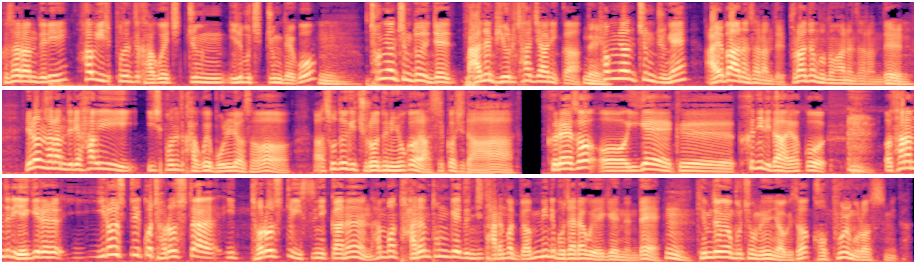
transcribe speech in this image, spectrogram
그 사람들이 하위 20% 가구에 집중, 일부 집중되고 음. 청년층도 이제 많은 비율을 차지하니까 네. 청년층 중에 알바하는 사람들, 불안정 노동하는 사람들 음. 이런 사람들이 하위 20% 가구에 몰려서 아, 소득이 줄어드는 효과가 났을 것이다. 그래서 어 이게 그 큰일이다. 해갖고 어, 사람들이 얘기를 이럴 수도 있고 저럴 수도 이- 저럴 수도 있으니까는 한번 다른 통계든지 다른 걸 면밀히 보자라고 얘기했는데 음. 김동연 부총리는 여기서 거품을 물었습니다.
